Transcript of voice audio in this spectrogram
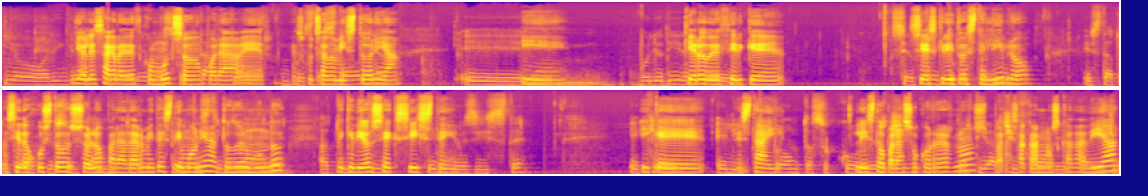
Yo les agradezco mucho por haber escuchado mi historia eh, y quiero decir que si he escrito este libro ha sido justo solo para dar mi testimonio a todo el mundo de que Dios existe y que está ahí, listo para socorrernos, para sacarnos cada día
